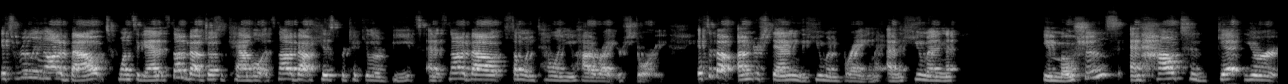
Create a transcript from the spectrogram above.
it's really not about, once again, it's not about Joseph Campbell. It's not about his particular beats, and it's not about someone telling you how to write your story. It's about understanding the human brain and the human emotions and how to get your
